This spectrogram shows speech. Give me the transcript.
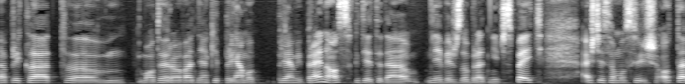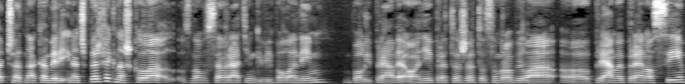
napríklad um, moderovať nejaký priamo, priamy prenos, kde teda nevieš zobrať nič späť a ešte sa musíš otáčať na kamery. Ináč perfektná škola, znovu sa vrátim k vyvoleným, boli práve oni, pretože to som robila uh, priame prenosy,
